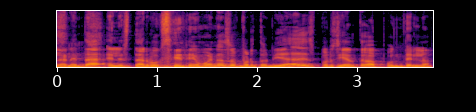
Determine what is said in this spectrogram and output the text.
la neta, es. el Starbucks tiene buenas oportunidades, por cierto, apúntenlo.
